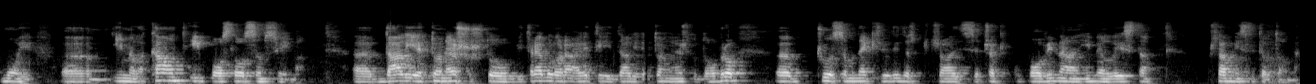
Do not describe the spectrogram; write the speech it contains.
moj email akaunt i poslao sam svima. Da li je to nešto što bi trebalo raditi, da li je to nešto dobro, čuo sam od nekih ljudi da radi se čak i kupovina email lista, šta mislite o tome?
